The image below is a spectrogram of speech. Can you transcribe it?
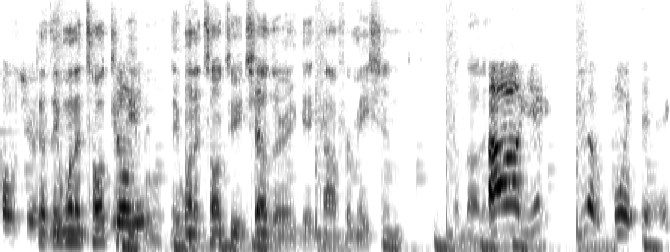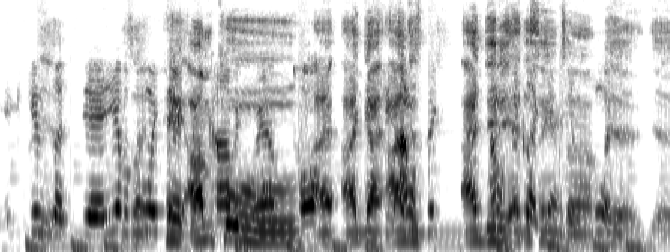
culture. Because they want to talk to You know what I mean? people. They want to talk to each other and get confirmation about it. Oh yeah, you have a point there. It gives Yeah. like yeah, you have It's a like, point there. hey, It's I'm cool. I, I got. See, I don't just. think- I did I it at the like same that. You have a time. Yeah, yeah.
